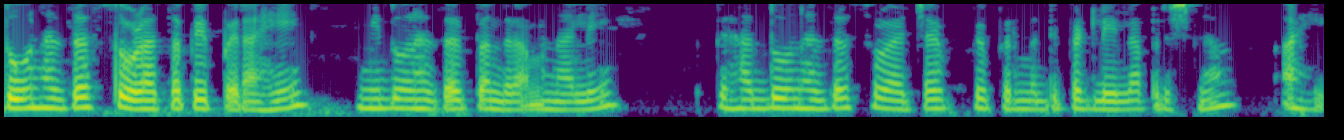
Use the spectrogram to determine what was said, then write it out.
दोन हजार सोळाचा पेपर आहे. मी दोन हजार पंधरा म्हणाले. तर हा दोन हजार सोळाच्या पेपरमध्ये पडलेला प्रश्न आहे.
